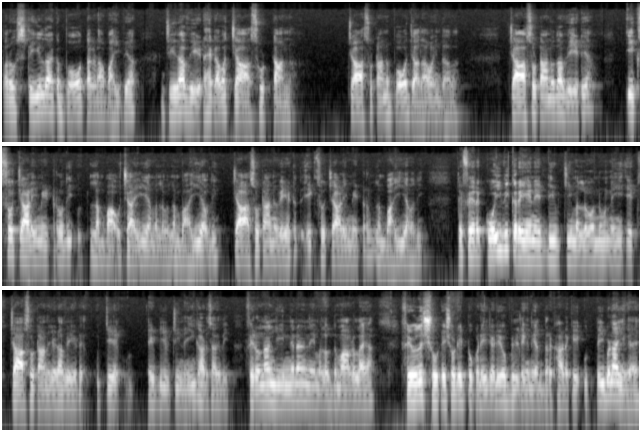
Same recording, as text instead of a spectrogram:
ਪਰ ਉਹ ਸਟੀਲ ਦਾ ਇੱਕ ਬਹੁਤ ਤਗੜਾ ਪਾਈਪ ਆ, ਜਿਹਦਾ weight ਹੈਗਾ ਵਾ 400 ਟਨ 400 ਟਨ ਬਹੁਤ ਜ਼ਿਆਦਾ ਹੋ ਜਾਂਦਾ ਵਾ। 400 ਟਨ ਉਹਦਾ weight ਆ 140 ਮੀਟਰ ਉਹਦੀ ਲੰਬਾ ਉਚਾਈ ਆ, ਮਤਲਬ ਲੰਬਾਈ ਆ ਉਹਦੀ 400 ਟਨ weight ਤੇ 140 ਮੀਟਰ ਲੰਬਾਈ ਆ ਉਹਦੀ। ਤੇ ਫਿਰ ਕੋਈ ਵੀ ਕਰੇਨ ਏਡੀ ਉੱਚੀ ਮਤਲਬ ਉਹਨੂੰ ਨਹੀਂ, ਇੱਕ 400 ਟਨ ਜਿਹੜਾ weight ਉੱਚੇ, ਏਡੀ ਉੱਚੀ ਨਹੀਂ ਖੜ ਸਕਦੀ। ਫਿਰ ਉਹਨਾਂ ਇੰਜੀਨੀਅਰਾਂ ਨੇ ਮਤਲਬ ਦਿਮਾਗ ਲਾਇਆ ਫਿਰ ਉਹਦੇ ਛੋਟੇ ਛੋਟੇ ਟੁਕੜੇ ਜਿਹੜੇ ਉਹ ਬਿਲਡਿੰਗ ਦੇ ਅੰਦਰ ਖੜ ਕੇ ਉੱਤੇ ਹੀ ਬਣਾਏ ਗਏ।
